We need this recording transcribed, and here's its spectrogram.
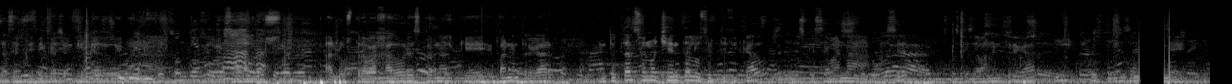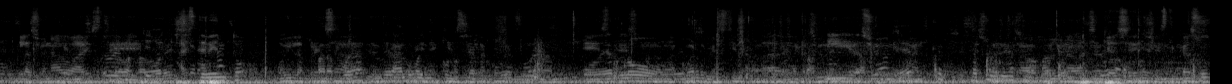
la certificación que hoy van a, a los, a los trabajadores, carnal, que van a entregar. En total son 80 los certificados los que se van a hacer, los que se van a entregar y pues precisamente relacionado a este, a este evento. Hoy la prensa tiene que hacer la cobertura. Este, es un acuerdo que se tiene con la delegación de migración. y Bueno, es un trabajo un avance que hace en este caso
